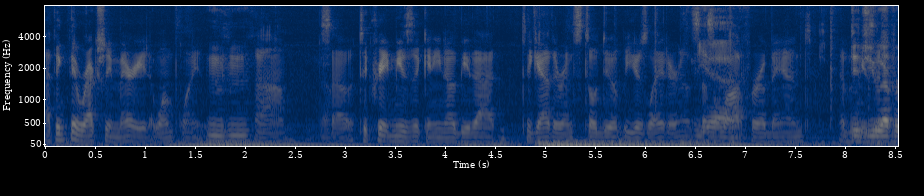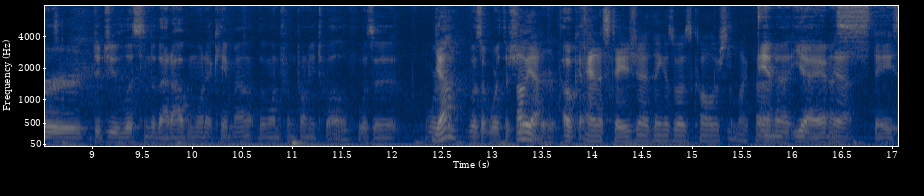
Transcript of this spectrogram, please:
i think they were actually married at one point mm-hmm um, so to create music and you know be that together and still do it years later that says Yeah. a lot for a band did you ever did you listen to that album when it came out the one from 2012 was it worth Yeah. it, was it worth a shot? oh yeah. or- okay. Anastasia i think is what it's called or something like that. Anna, yeah. Anastasia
